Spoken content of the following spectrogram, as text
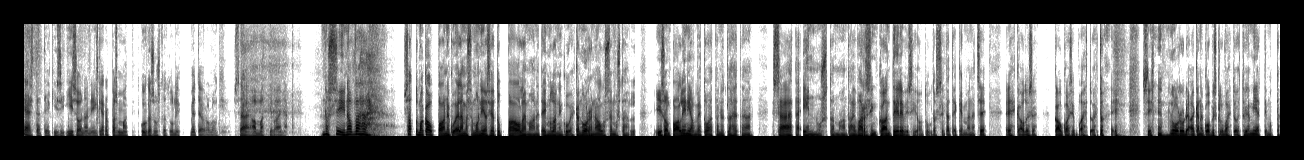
mitä sitä tekisi isona, niin kerropas Matti, kuinka susta tuli meteorologi, sä ammattilainen? No siinä on vähän sattuman kauppaa niin kuin elämässä moni asia tuppaa olemaan. Et ei mulla niin kuin ehkä nuorena ollut semmoista isompaa linjanvetoa, että nyt lähdetään säätä ennustamaan tai varsinkaan televisioon tulta sitä tekemään. Et se ehkä oli se kaukaisin vaihtoehto siinä nuoruuden aikana, kun opiskeluvaihtoehtoja mietti, mutta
